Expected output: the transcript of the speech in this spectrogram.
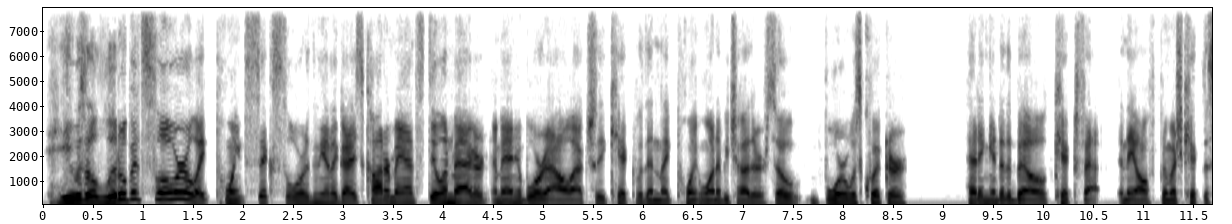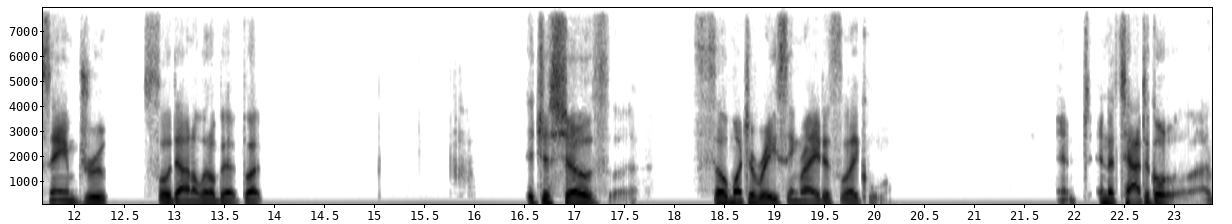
He was a little bit slower, like 0.6 slower than the other guys. Conner Mantz, Dylan Maggard, Emmanuel Boreal actually kicked within like 0.1 of each other. So Bor was quicker heading into the bell, kicked fat, and they all pretty much kicked the same. Drew slowed down a little bit, but it just shows uh, so much of racing, right? It's like in, a tactical uh,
